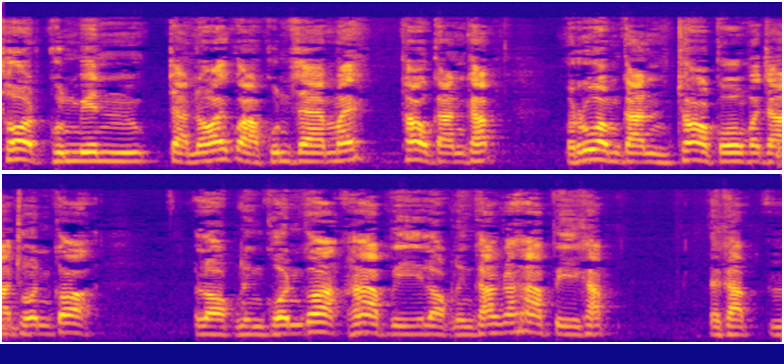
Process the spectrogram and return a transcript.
โทษคุณมินจะน้อยกว่าคุณแซมไหมเท่ากันครับ ร่วมกันช่อโกงประชาชนก็หลอกหนึ่งคนก็ห้าปี หลอกหนึ่งครั้งก็ห้าปีครับนะครับ อื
